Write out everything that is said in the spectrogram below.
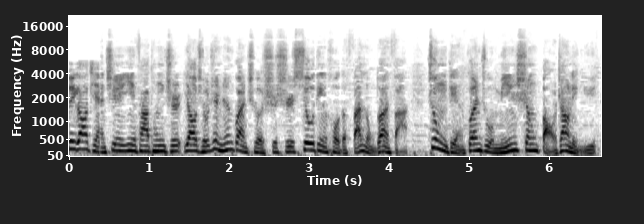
最高检近日印发通知要求认真贯彻实施修订后的反垄断法重点关注民生保障领域。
